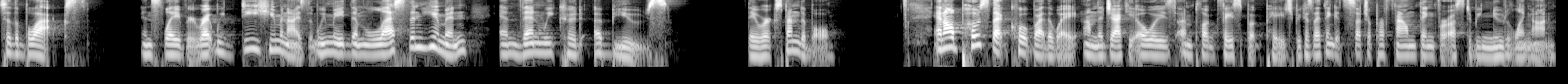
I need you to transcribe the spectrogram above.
to the blacks in slavery, right? We dehumanized them. We made them less than human, and then we could abuse. They were expendable. And I'll post that quote, by the way, on the Jackie Always Unplugged Facebook page because I think it's such a profound thing for us to be noodling on.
